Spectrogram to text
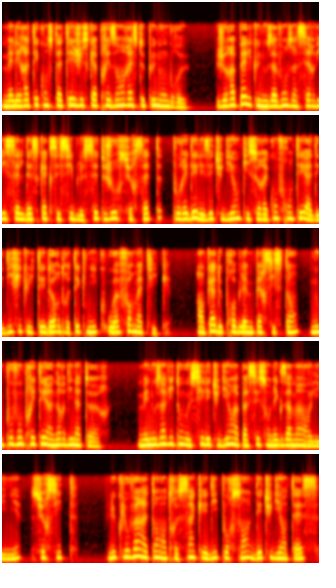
Mais les ratés constatés jusqu'à présent restent peu nombreux. Je rappelle que nous avons un service helpdesk accessible 7 jours sur 7 pour aider les étudiants qui seraient confrontés à des difficultés d'ordre technique ou informatique. En cas de problème persistant, nous pouvons prêter un ordinateur. Mais nous invitons aussi l'étudiant à passer son examen en ligne, sur site, Luc Louvain attend entre 5 et 10% d'étudiantesses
